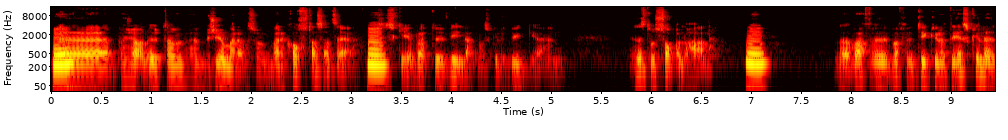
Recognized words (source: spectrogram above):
Mm. eh, på Tjörn utan att bekymra dig vad vad det kostar så att säga. Mm. Så skrev du att du ville att man skulle bygga en, en stor saluhall. Mm. Va- Varför, varför tycker du att det skulle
